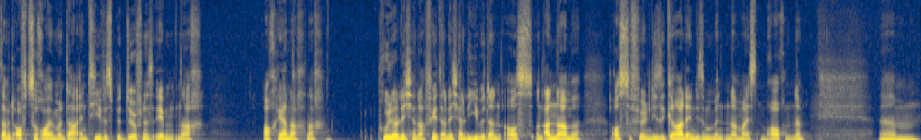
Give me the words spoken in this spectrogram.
damit aufzuräumen und da ein tiefes Bedürfnis eben nach, auch ja, nach, nach brüderlicher, nach väterlicher Liebe dann aus und Annahme auszufüllen, die sie gerade in diesen Momenten am meisten brauchen. Ne? Ähm,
